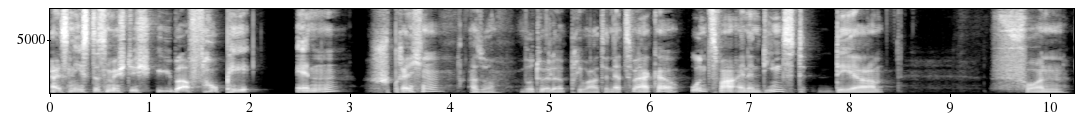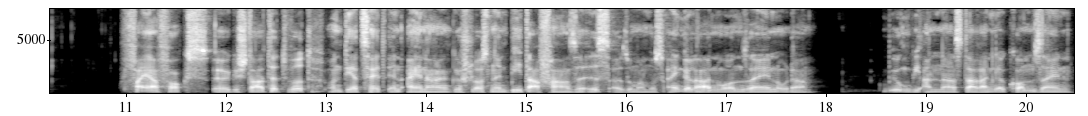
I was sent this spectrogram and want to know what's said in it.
Als nächstes möchte ich über VPN sprechen, also virtuelle private Netzwerke, und zwar einen Dienst, der von Firefox äh, gestartet wird und derzeit in einer geschlossenen Beta-Phase ist. Also man muss eingeladen worden sein oder irgendwie anders daran gekommen sein,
